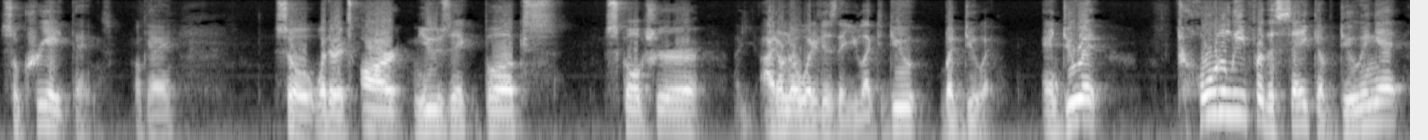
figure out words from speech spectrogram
So create things, okay? So whether it's art, music, books, sculpture, I don't know what it is that you like to do, but do it. And do it totally for the sake of doing it,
